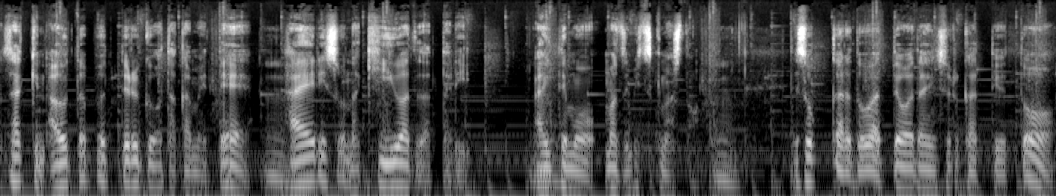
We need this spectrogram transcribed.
さっきのアウトプット力を高めて、うん。流行りそうなキーワードだったりアイテムをまず見つけますと、でそこからどうやって話題にするかっていうと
